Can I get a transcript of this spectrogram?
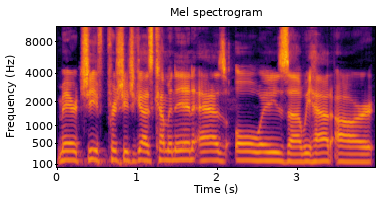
Mayor, Chief, appreciate you guys coming in. As always, uh, we had our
